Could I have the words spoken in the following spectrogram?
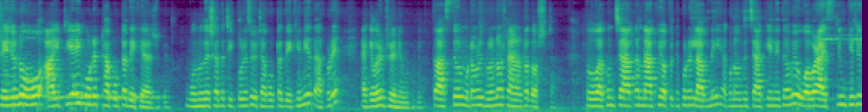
সেই জন্য ও আইটিআই মোড়ের ঠাকুরটা দেখে আসবে। বন্ধুদের সাথে ঠিক করেছে, ওই ঠাকুরটা দেখে নিয়ে তারপরে একেবারে ট্রেনে উঠবে। তো আসতে ওর মোটামুটি ধরে নাও সাড়ে নটা, দশটা। তো এখন চা না খেয়ে অপেক্ষা করে লাভ নেই, এখন আমাদের চা খেয়ে নিতে হবে। ও আবার আইসক্রিম খেয়েছিল,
